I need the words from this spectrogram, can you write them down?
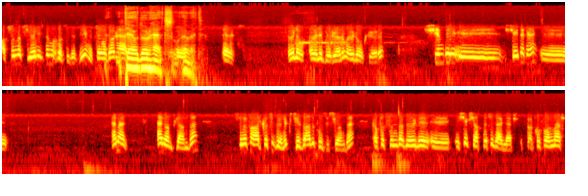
aslında Siyonizmin babasıdır değil mi? Theodor Herzl. Theodor Herzl Evet. evet. Evet. Öyle öyle görüyorum, öyle okuyorum. Şimdi e, şeyde de e, hemen en ön planda sınıfa arkası dönük cezalı pozisyonda kafasında böyle e, eşek şapkası derler. Frankofonlar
